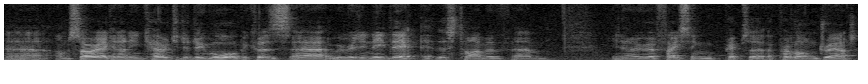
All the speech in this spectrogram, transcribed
I'm sorry I can only encourage you to do more because we really need that at this time of um, you know facing perhaps a, a prolonged drought.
